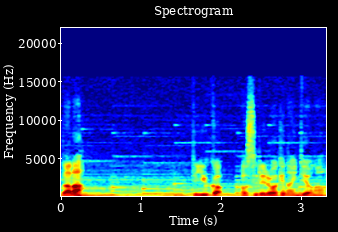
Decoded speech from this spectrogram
だな。っていうか忘れるわけないんだよな。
